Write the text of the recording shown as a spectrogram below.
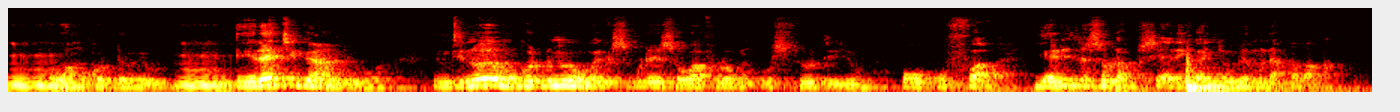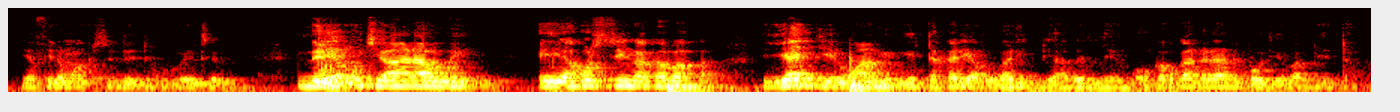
we, Mm. ewa mukoddomi we Mm. era kigambibwa nti n'oyo mukoddomi we owaexpress owa from studio okufa yali tasobola kusyalinga nyumba emu na kabaka yafiira mu accident ku lwentebe naye mukyala we eyahostinga kabaka yajja ewange ngaettaka lyabwe balibbya abemmengo nga buganda land board ebabbya ettaka.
